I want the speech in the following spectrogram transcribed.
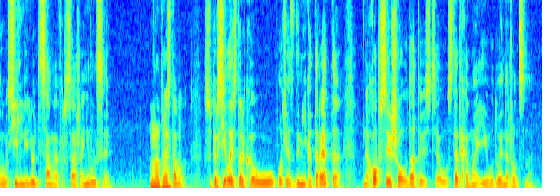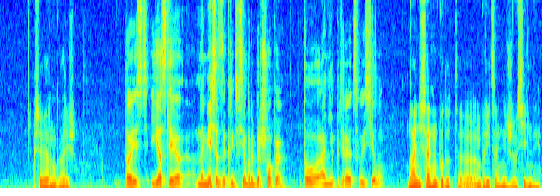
ну, сильные люди, самые форсажи, они лысые? Ну да. То есть там суперсила есть только у, получается, Доминика Торетто, Хопса и Шоу, да, то есть у Стэтхэма и у Дуэйна Джонсона. Все верно говоришь. То есть, если на месяц закрыть все барбершопы, то они потеряют свою силу? Но они сами будут э, бриться, они же сильные.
